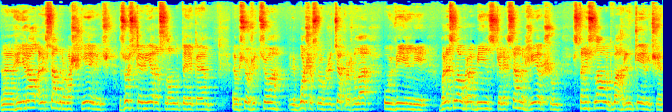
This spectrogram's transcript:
генерал александр вашкевич зоська вера славута якая ўсё жыццё больше свайго жыцця пражыла у вільні баляслав грабінскі александр гершун станіславу два грынкевича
